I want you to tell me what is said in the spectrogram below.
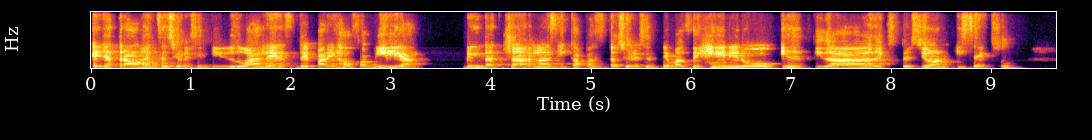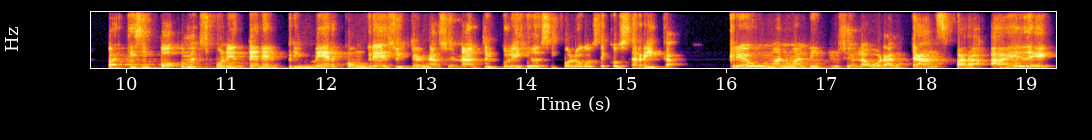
Ella trabaja en sesiones individuales, de pareja o familia, brinda charlas y capacitaciones en temas de género, identidad, expresión y sexo. Participó como exponente en el primer Congreso Internacional del Colegio de Psicólogos de Costa Rica creó un manual de inclusión laboral trans para AED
